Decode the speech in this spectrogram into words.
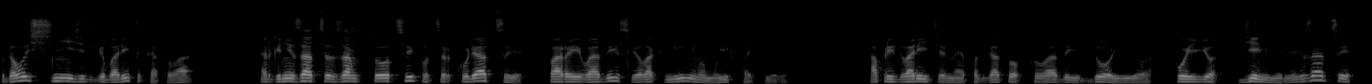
удалось снизить габариты котла. Организация замкнутого цикла циркуляции пары и воды свела к минимуму их потери. А предварительная подготовка воды до ее, по ее деминерализации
